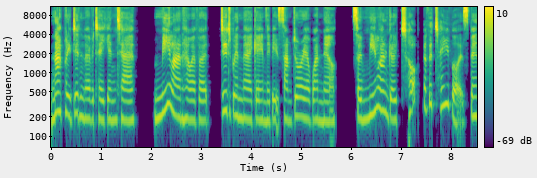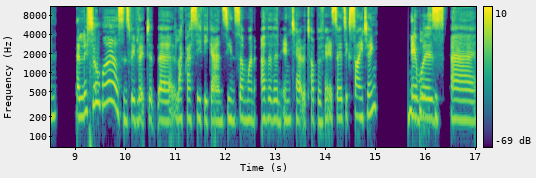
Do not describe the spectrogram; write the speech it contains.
Napoli didn't overtake Inter. Milan, however, did win their game. They beat Sampdoria 1 0. So Milan go top of the table. It's been a little while since we've looked at the La Classifica and seen someone other than Inter at the top of it. So it's exciting. It was uh,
